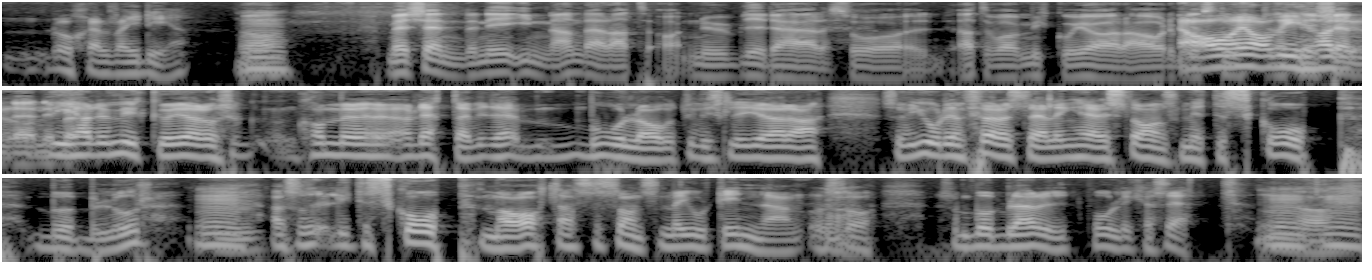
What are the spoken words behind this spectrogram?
då själva idén. Ja. Mm. Men kände ni innan där att ja, nu blir det här så att det var mycket att göra och det blev Ja, stort? ja vi, hade, vi hade mycket att göra och så kommer detta det bolaget och vi skulle göra Så vi gjorde en föreställning här i stan som heter Skåpbubblor. Mm. Alltså lite skåpmat, alltså sånt som är gjort innan och Ja. så som bubblar ut på olika sätt. Mm.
